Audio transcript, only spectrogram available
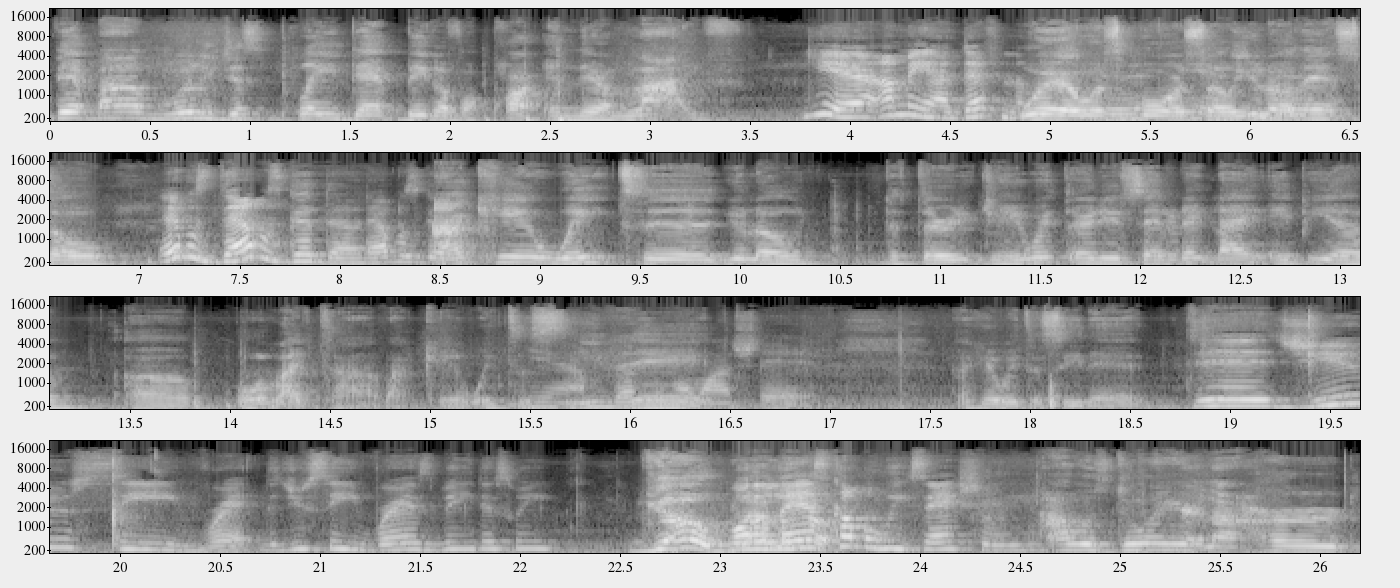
their mom really just played that big of a part in their life, Yeah, I mean, I definitely. where it was did. more Yeah, so. You know did. that. So It was that was good though. That was good. I can't wait to you know the thirty January thirtieth Saturday night eight p.m. Um, on Lifetime. I can't wait to yeah, see I'm definitely gonna that. watch that. I can't wait to see that. Did you see Red? Did you see B this week? Yo, Well, no, the last no. couple weeks actually. I was doing here and I heard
